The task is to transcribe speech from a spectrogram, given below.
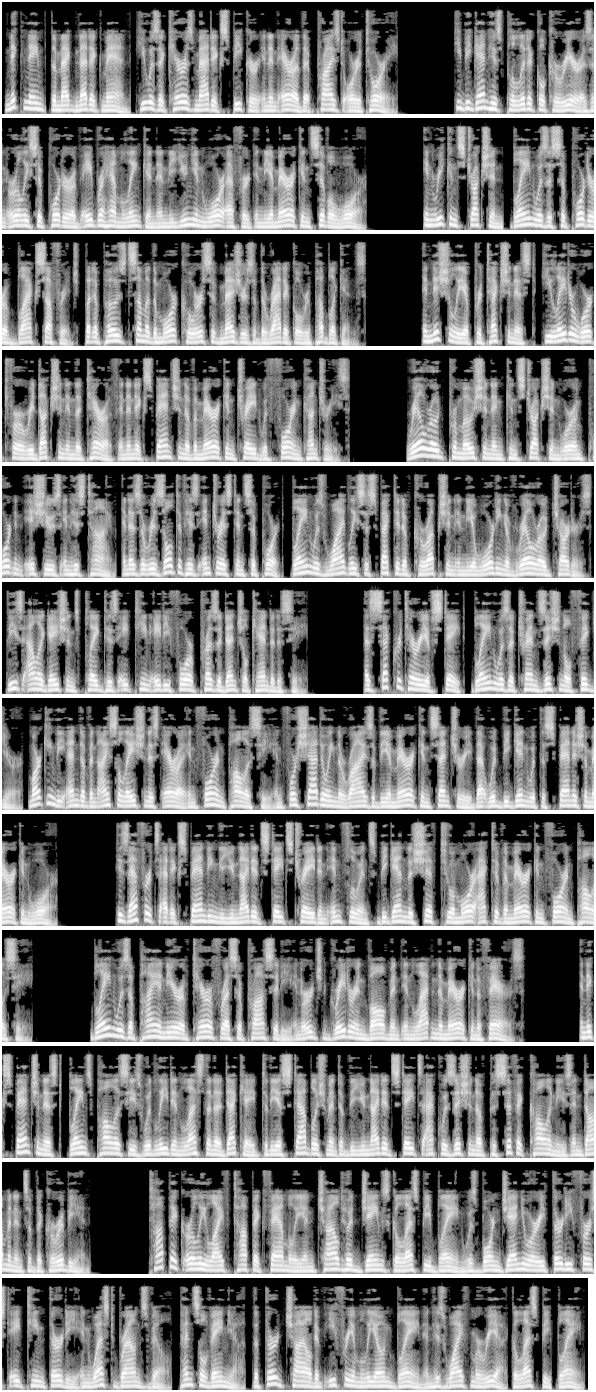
Nicknamed the Magnetic Man, he was a charismatic speaker in an era that prized oratory. He began his political career as an early supporter of Abraham Lincoln and the Union war effort in the American Civil War. In Reconstruction, Blaine was a supporter of black suffrage, but opposed some of the more coercive measures of the Radical Republicans. Initially a protectionist, he later worked for a reduction in the tariff and an expansion of American trade with foreign countries. Railroad promotion and construction were important issues in his time, and as a result of his interest and support, Blaine was widely suspected of corruption in the awarding of railroad charters. These allegations plagued his 1884 presidential candidacy. As Secretary of State, Blaine was a transitional figure, marking the end of an isolationist era in foreign policy and foreshadowing the rise of the American century that would begin with the Spanish–American War. His efforts at expanding the United States trade and influence began the shift to a more active American foreign policy. Blaine was a pioneer of tariff reciprocity and urged greater involvement in Latin American affairs. An expansionist, Blaine's policies would lead in less than a decade to the establishment of the United States' acquisition of Pacific colonies and dominance of the Caribbean. Topic early life topic Family and childhood James Gillespie Blaine was born January 31, 1830 in West Brownsville, Pennsylvania, the third child of Ephraim Leon Blaine and his wife Maria Gillespie Blaine.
